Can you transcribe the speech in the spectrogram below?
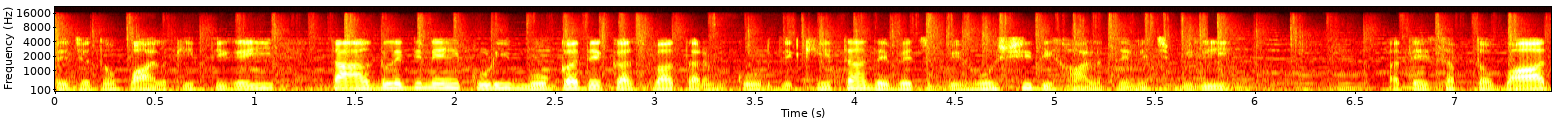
ਤੇ ਜਦੋਂ ਭਾਲ ਕੀਤੀ ਗਈ ਤਾਂ ਅਗਲੇ ਦਿਨ ਇਹ ਕੁੜੀ ਮੋਗਾ ਦੇ ਕਸਬਾ ਧਰਮਕੋਟ ਦੇ ਖੇਤਾਂ ਦੇ ਵਿੱਚ ਬੇਹੋਸ਼ੀ ਦੀ ਹਾਲਤ ਦੇ ਵਿੱਚ ਮਿਲੀ ਅਤੇ ਸਭ ਤੋਂ ਬਾਅਦ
